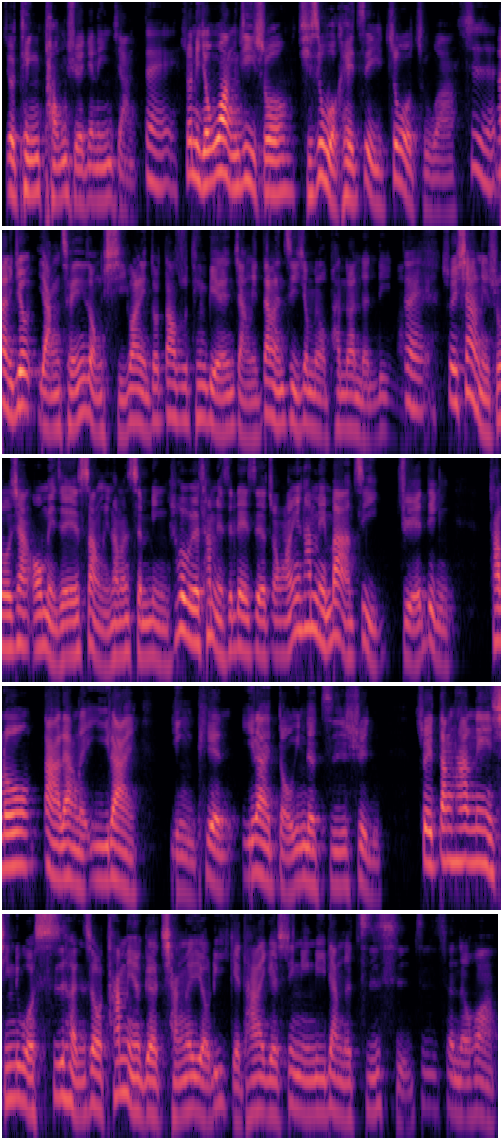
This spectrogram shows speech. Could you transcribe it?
就听同学跟你讲，对所以你就忘记说，其实我可以自己做主啊。是，那你就养成一种习惯，你都到处听别人讲，你当然自己就没有判断能力嘛。对所以像你说，像欧美这些少女，她们生病会不会他们也是类似的状况？因为她没办法自己决定，她都大量的依赖影片、依赖抖音的资讯，所以当他内心如果失衡的时候，他们有个强而有力给他一个心灵力量的支持支撑的话，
